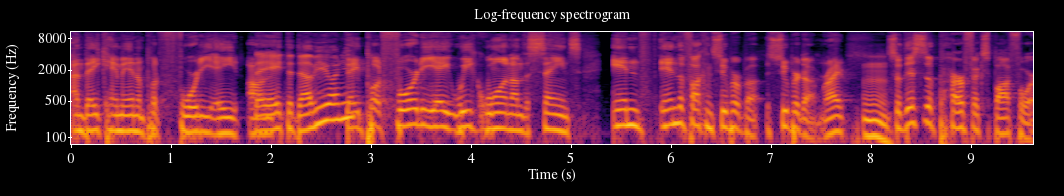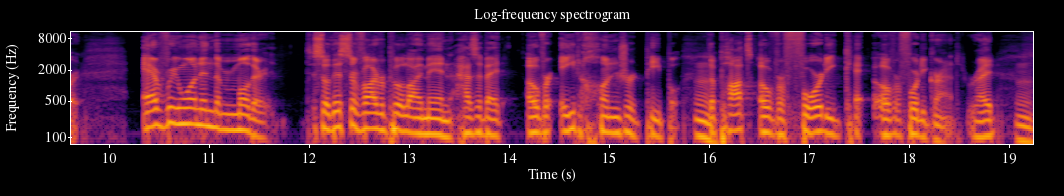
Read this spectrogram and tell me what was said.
and they came in and put forty eight on. They ate the W on you. They put 48 week one on the Saints in in the fucking Super Superdome, right? Mm. So this is a perfect spot for it. Everyone in the mother. So this survivor pool I'm in has about over 800 people. Mm. The pot's over 40 over 40 grand, right? Mm.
